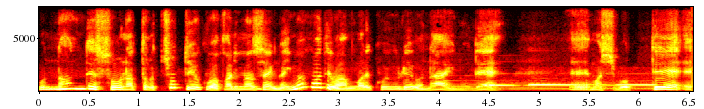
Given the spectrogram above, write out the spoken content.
なんでそうなったかちょっとよくわかりませんが、今まではあんまりこういう例はないので、えー、まあ、絞って、え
